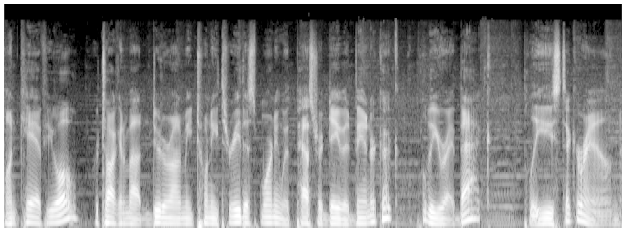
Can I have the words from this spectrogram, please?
on KFUO. We're talking about Deuteronomy 23 this morning with Pastor David Vandercook. We'll be right back. Please stick around.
